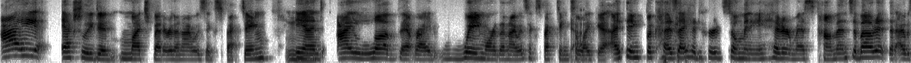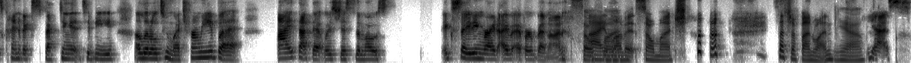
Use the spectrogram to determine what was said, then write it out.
I actually did much better than I was expecting. Mhm. And I loved that ride way more than I was expecting to like it. I think because I had heard so many hit or miss comments about it that I was kind of expecting it to be a little too much for me. But I thought that was just the most exciting ride I've ever been on. It's so I love it so much. Such a fun one. Yeah. Yes.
